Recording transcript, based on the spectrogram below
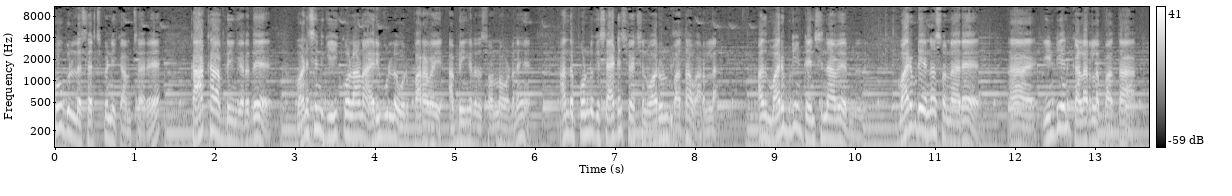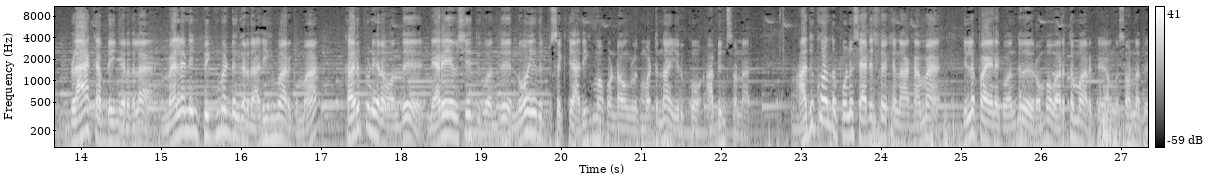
கூகுள்ல சர்ச் பண்ணி காமிச்சாரு. காக்கா அப்படிங்கிறது மனுஷனுக்கு ஈக்குவலான அறிவுள்ள ஒரு பறவை அப்படிங்கறத சொன்ன உடனே அந்த பொண்ணுக்கு சாட்டிஸ்பாக்சன் வரும்னு பார்த்தா வரல. அது மறுபடியும் டென்ஷனாவே இருந்தது. மறுபடியும் என்ன சொன்னாரு? இந்தியன் கலர்ல பார்த்தா பிளாக் அப்படிங்கறதுல மெலனின் பிக்மெண்ட்ங்கிறது அதிகமா இருக்குமா? கருப்பு நிறம் வந்து நிறைய விஷயத்துக்கு வந்து நோய் எதிர்ப்பு சக்தி அதிகமா கொண்டவங்களுக்கு மட்டும்தான் இருக்கும் அப்படின்னு சொன்னார். அதுக்கும் அந்த பொண்ணு சாட்டிஸ்ஃபேக்ஷன் ஆகாம இல்லப்பா எனக்கு வந்து ரொம்ப வருத்தமா இருக்கு அவங்க சொன்னது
